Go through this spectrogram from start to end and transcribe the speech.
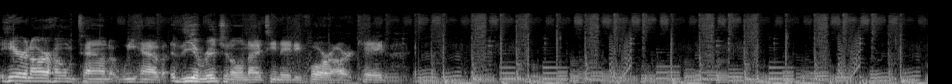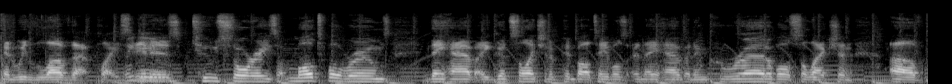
here in our hometown, we have the original 1984 arcade. And we love that place. It is two stories, multiple rooms. They have a good selection of pinball tables, and they have an incredible selection of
